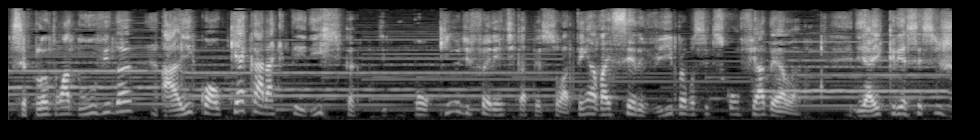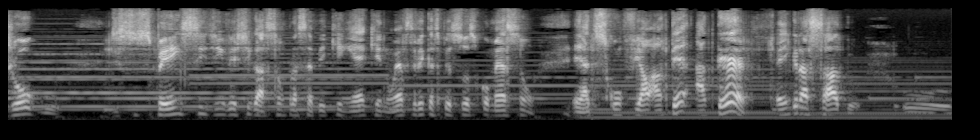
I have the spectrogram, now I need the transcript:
Você planta uma dúvida, aí qualquer característica um pouquinho diferente que a pessoa tenha vai servir para você desconfiar dela. E aí cria-se esse jogo de suspense, de investigação para saber quem é, quem não é. Você vê que as pessoas começam é, a desconfiar. Até, até é engraçado. O,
